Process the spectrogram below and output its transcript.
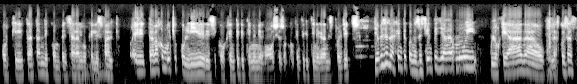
porque tratan de compensar algo que les falta. Eh, trabajo mucho con líderes y con gente que tiene negocios o con gente que tiene grandes proyectos. Y a veces la gente cuando se siente ya muy bloqueada o las cosas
